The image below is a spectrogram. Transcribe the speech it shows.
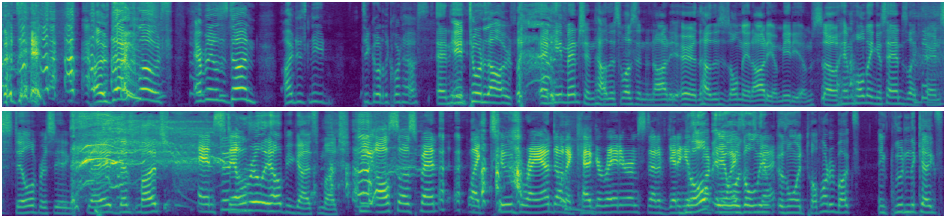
That's it. I'm that close. Everything else is done. I just need to go to the courthouse And and, he- two hundred dollars. and he mentioned how this wasn't an audio, or how this is only an audio medium. So him holding his hands like there and still proceeding to say this much And didn't still, really help you guys much. he also spent like two grand on a kegerator instead of getting his nope, fucking it was only back. it was only twelve hundred bucks, including the kegs.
